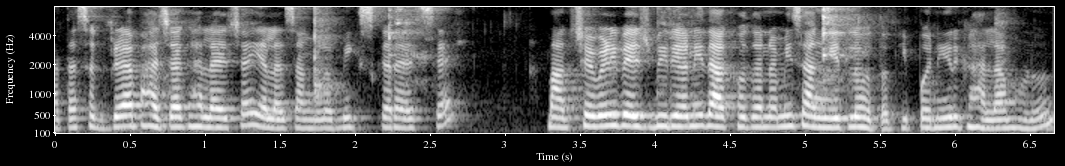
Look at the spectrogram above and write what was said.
आता सगळ्या भाज्या घालायच्या याला चांगलं मिक्स करायचं आहे मागच्या वेळी व्हेज बिर्याणी दाखवताना मी सांगितलं होतं की पनीर घाला म्हणून.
